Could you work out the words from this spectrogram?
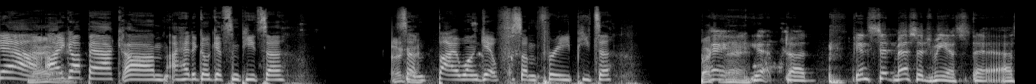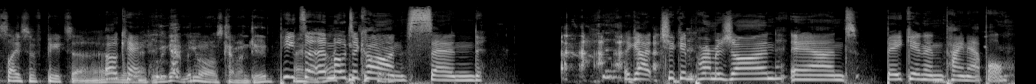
Yeah, Hey. I got back. Um, I had to go get some pizza. Okay. Some buy one get some free pizza. Fucking Hey, A. yeah, uh, instant message me a slice of pizza. Uh, Okay. We got Mimos coming, dude. Pizza I know, pizza emoticon send. I got chicken parmesan and bacon and pineapple.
